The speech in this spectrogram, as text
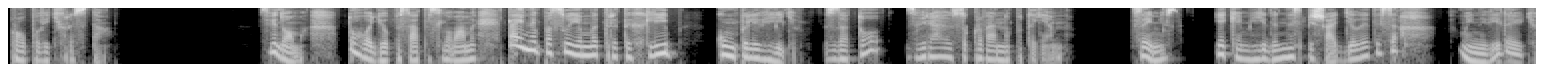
проповідь Христа. Свідомо, то годі описати словами, та й не пасує митрити хліб кумпелів гідів. Зато звіряю сокровенно потаємне. Циміс, яким гіди не спішать ділитися, а ми й не відають.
